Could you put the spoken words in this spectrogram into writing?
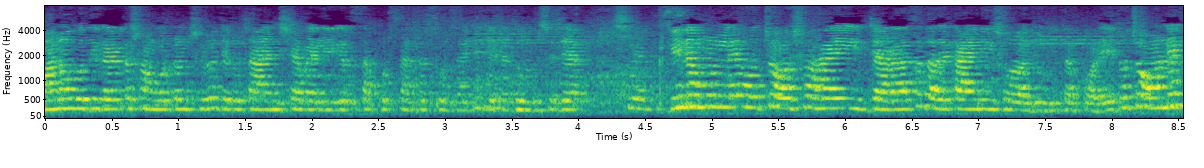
মানব অধিকার একটা সংগঠন ছিল, যেটা হচ্ছে আইন সেবা লিগেল সাপোর্ট সেন্টার সোসাইটি যেটা হচ্ছে যে বিনামূল্যে হচ্ছে অসহায় যারা আছে, তাদেরকে আইনি সহযোগিতা করে। এটা হচ্ছে অনেক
